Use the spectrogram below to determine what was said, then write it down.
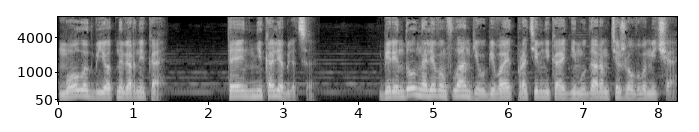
Молот бьет наверняка. Тейн не колеблется. Берендол на левом фланге убивает противника одним ударом тяжелого меча.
